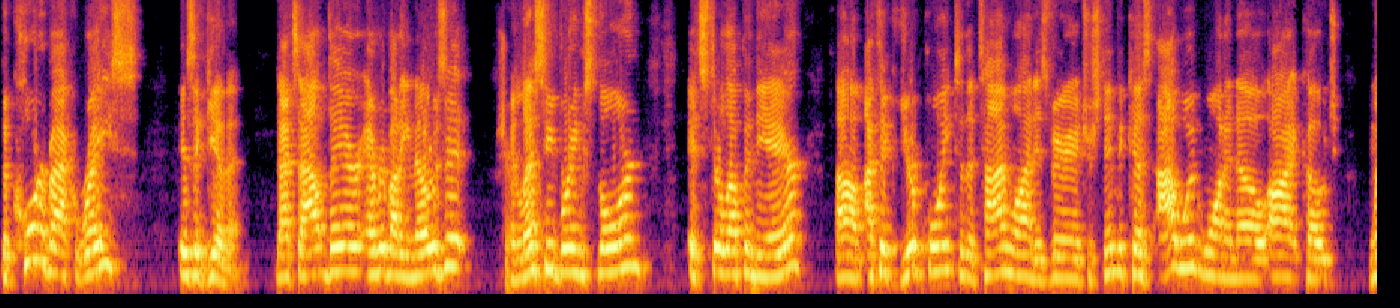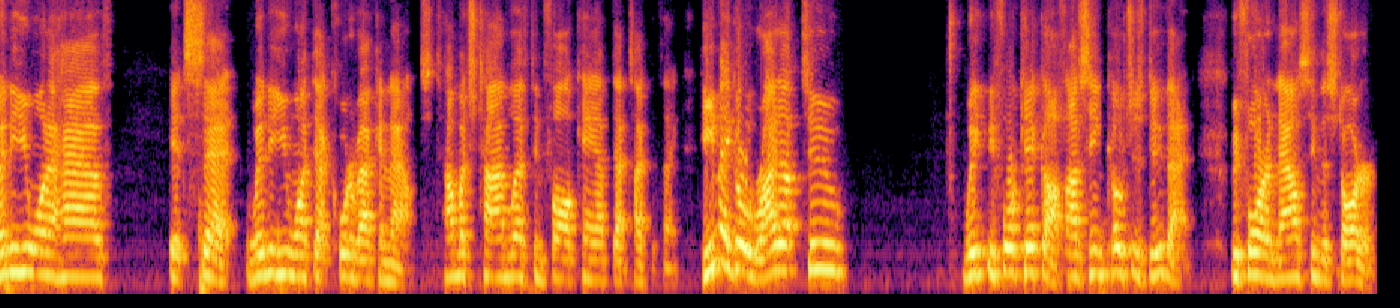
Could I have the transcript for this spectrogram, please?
The quarterback race is a given. That's out there. Everybody knows it. Sure. Unless he brings Thorne, it's still up in the air. Um, I think your point to the timeline is very interesting because I would want to know, all right, coach, when do you want to have it set? When do you want that quarterback announced? How much time left in fall camp? That type of thing. He may go right up to week before kickoff. I've seen coaches do that before announcing the starter.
